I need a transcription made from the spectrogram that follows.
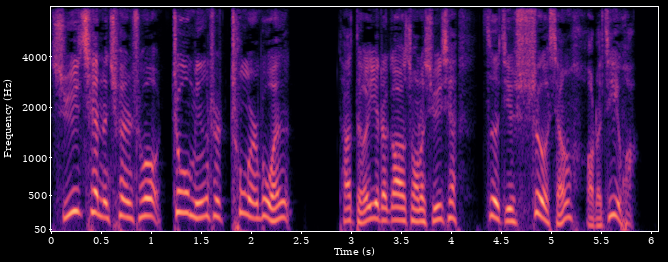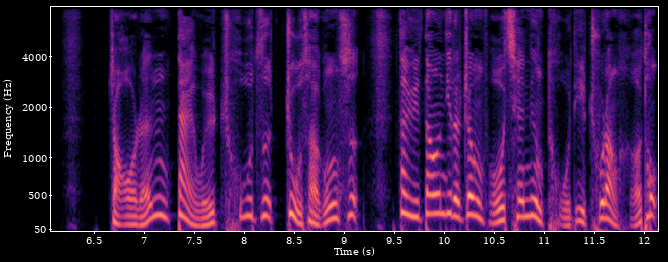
徐倩的劝说，周明是充耳不闻。他得意地告诉了徐倩自己设想好的计划。找人代为出资注册公司，再与当地的政府签订土地出让合同。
